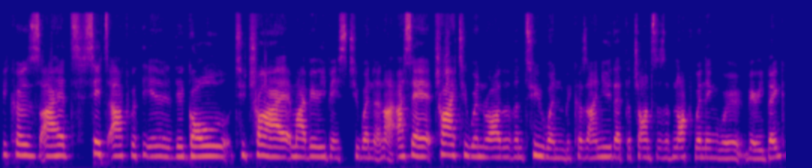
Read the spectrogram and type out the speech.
because I had set out with the the goal to try my very best to win, and I, I say try to win rather than to win because I knew that the chances of not winning were very big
